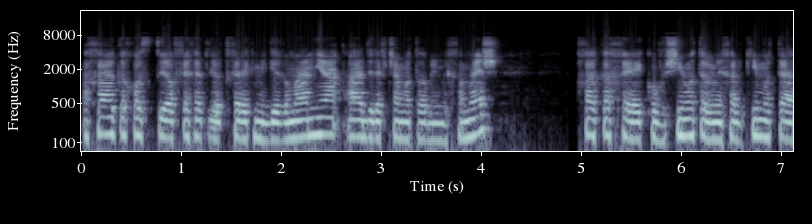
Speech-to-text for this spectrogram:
אחר כך אוסטריה הופכת להיות חלק מגרמניה עד 1945. אחר כך כובשים אותה ומחלקים אותה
